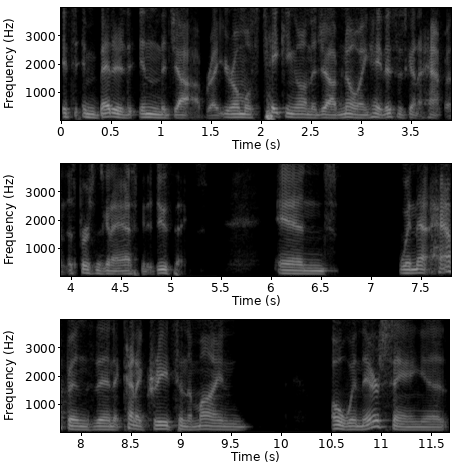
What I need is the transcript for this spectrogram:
it's embedded in the job, right? You're almost taking on the job knowing, hey, this is going to happen. This person's going to ask me to do things. And when that happens, then it kind of creates in the mind, oh, when they're saying it,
